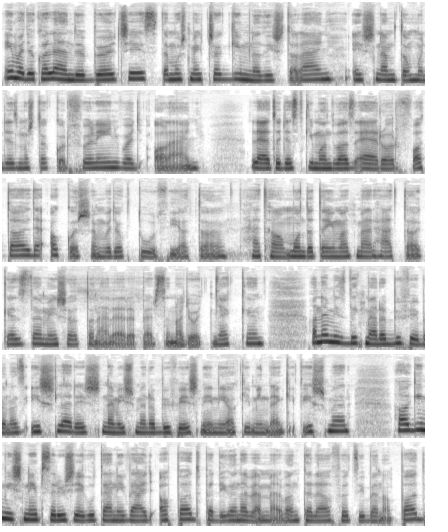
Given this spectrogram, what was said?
Én vagyok a leendő bölcsész, de most még csak gimnazista lány, és nem tudom, hogy ez most akkor fölény vagy alány. Lehet, hogy ezt kimondva az error fatal, de akkor sem vagyok túl fiatal. Hát ha a mondataimat már háttal kezdem, és a tanár erre persze nagyot nyekken, ha nem izdik már a büfében az isler, és nem ismer a büfés néni, aki mindenkit ismer, ha a gimis népszerűség utáni vágy apad, pedig a nevemmel van tele a föciben a pad,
